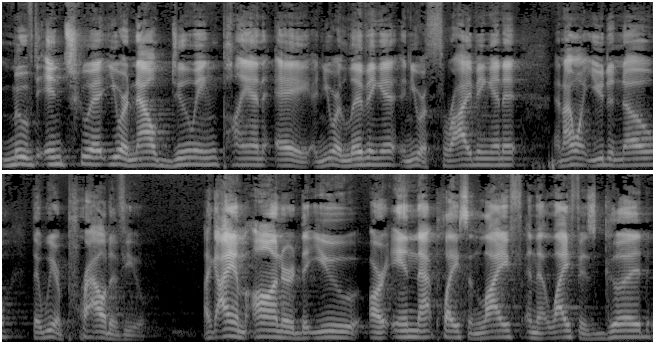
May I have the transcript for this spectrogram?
moved into it. You are now doing plan A, and you are living it, and you are thriving in it. And I want you to know that we are proud of you. Like, I am honored that you are in that place in life and that life is good.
